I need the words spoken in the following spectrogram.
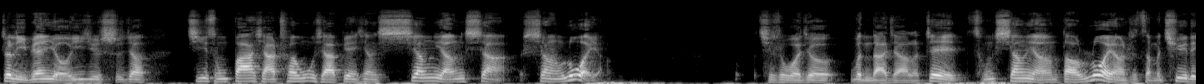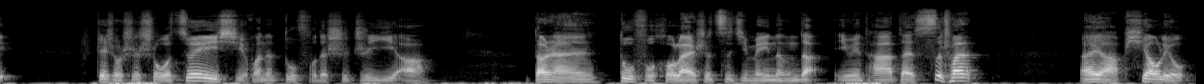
这里边有一句诗叫“鸡从巴峡穿巫峡，便向襄阳下上洛阳”。其实我就问大家了，这从襄阳到洛阳是怎么去的？这首诗是我最喜欢的杜甫的诗之一啊。当然。杜甫后来是自己没能的，因为他在四川，哎呀漂流，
